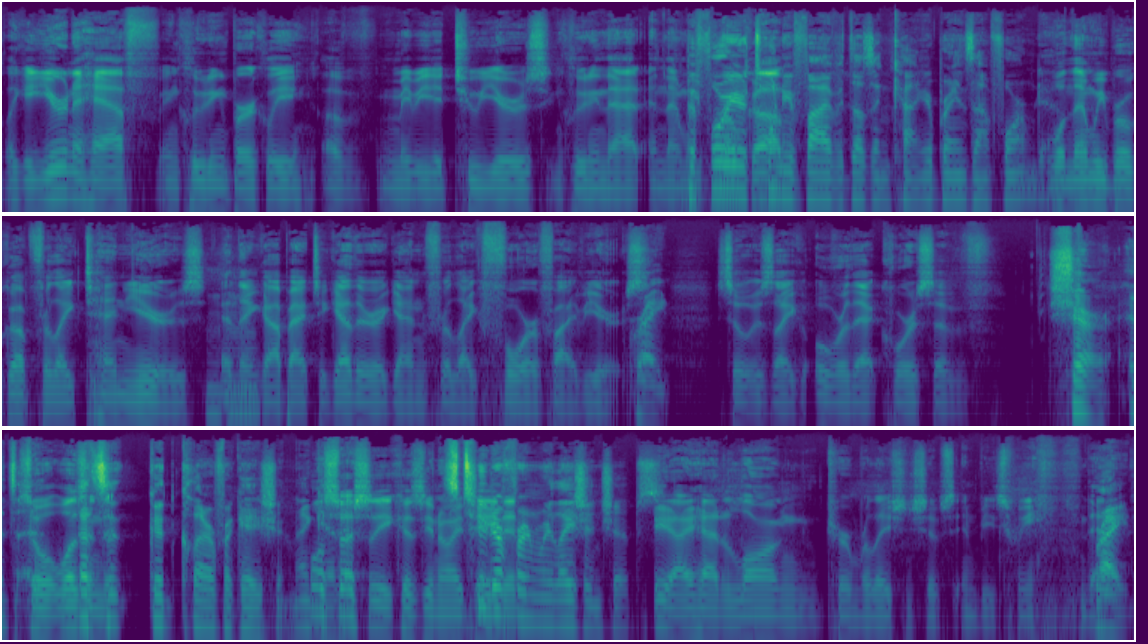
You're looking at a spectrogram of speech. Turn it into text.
like a year and a half, including Berklee, of maybe two years, including that, and then we Before you're broke up. 25, it doesn't count. Your brain's not formed yet. Well, then we broke up for like 10 years and then got back together again for like four or five years. Mm-hmm. right. So it was like over that course of. Sure. It's, So it wasn't- That's a good clarification. I Well, especially because, you know, It's I two dated. different relationships. Yeah, I had long term relationships in between. that. Right.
